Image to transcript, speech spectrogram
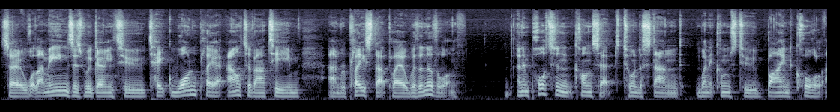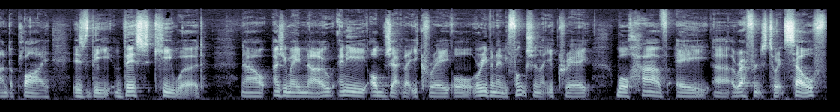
So what that means is we're going to take one player out of our team and replace that player with another one. An important concept to understand when it comes to bind, call, and apply is the this keyword. Now, as you may know, any object that you create or, or even any function that you create will have a, uh, a reference to itself,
